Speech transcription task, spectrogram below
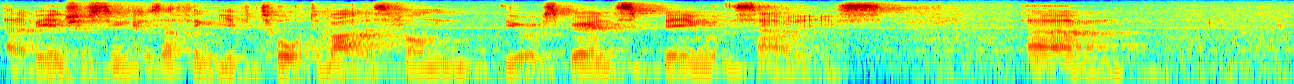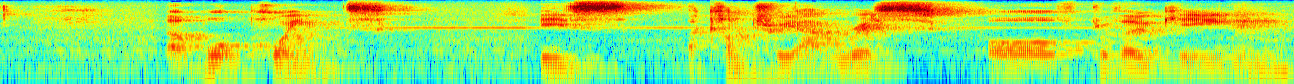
and it'd be interesting because I think you've talked about this from your experience being with the Saudis. Um, at what point is a country at risk of provoking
